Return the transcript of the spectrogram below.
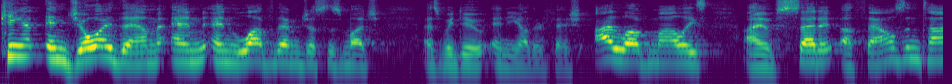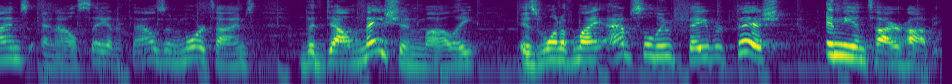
can't enjoy them and, and love them just as much as we do any other fish. I love mollies. I have said it a thousand times and I'll say it a thousand more times. The Dalmatian molly is one of my absolute favorite fish in the entire hobby.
